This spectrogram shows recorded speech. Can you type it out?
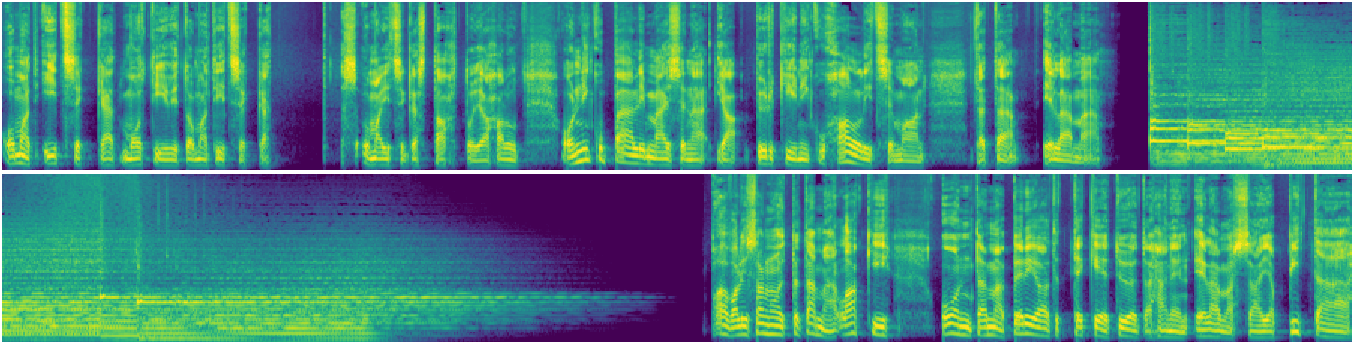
omat itsekkäät motiivit, omat itsekkäät oma itsekäs tahto ja halut on niin kuin päällimmäisenä ja pyrkii niin kuin hallitsemaan tätä elämää. Paavali sanoi, että tämä laki on, tämä periaate tekee työtä hänen elämässään ja pitää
